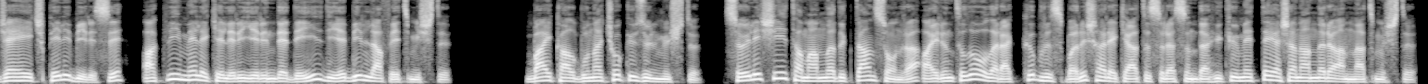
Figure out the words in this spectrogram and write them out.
CHP'li birisi, akli melekeleri yerinde değil diye bir laf etmişti. Baykal buna çok üzülmüştü. Söyleşiyi tamamladıktan sonra ayrıntılı olarak Kıbrıs Barış Harekatı sırasında hükümette yaşananları anlatmıştı.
